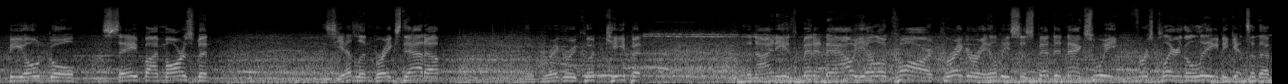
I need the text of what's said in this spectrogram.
Third, a would-be own goal saved by Marsman. As Yedlin breaks that up, but Gregore couldn't keep it. The 90th minute now, yellow card. Gregore, he'll be suspended next week. First player in the league to get to the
